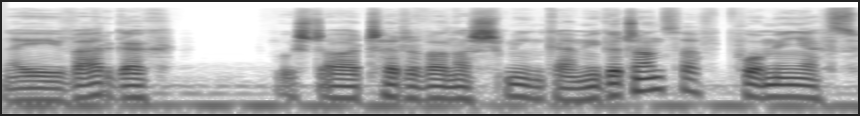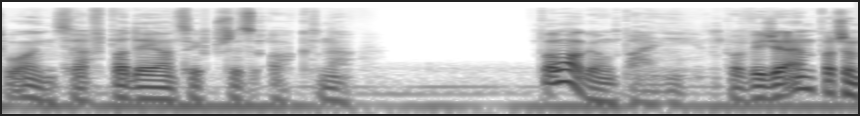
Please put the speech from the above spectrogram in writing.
Na jej wargach błyszczała czerwona szminka, migocząca w płomieniach słońca wpadających przez okno. Pomogę pani, powiedziałem, po czym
